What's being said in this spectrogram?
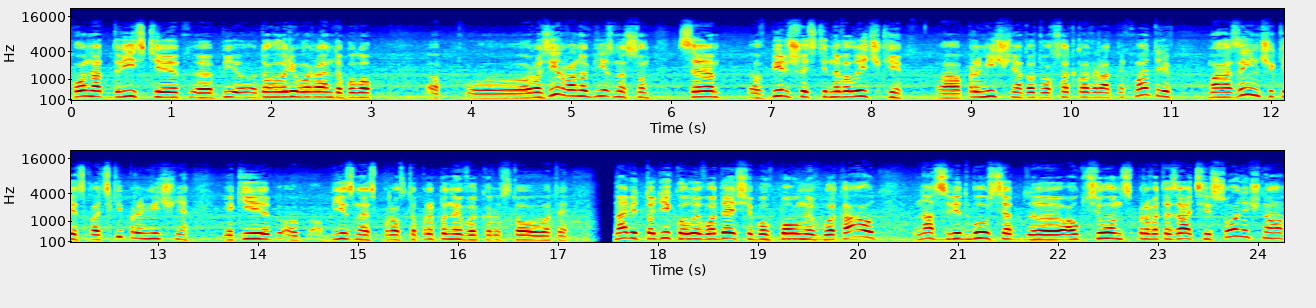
Понад 200 е, договорів оренди було е, розірвано бізнесом. Це в більшості невеличкі приміщення до 200 квадратних метрів, магазинчики, складські приміщення, які е, бізнес просто припинив використовувати. Навіть тоді, коли в Одесі був повний блекаут, у нас відбувся е, аукціон з приватизації сонячного,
